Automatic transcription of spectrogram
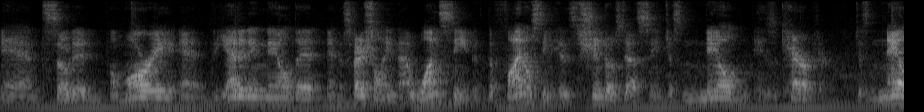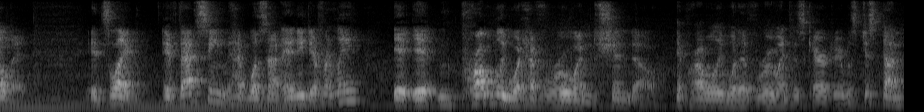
and so did Omori, and the editing nailed it, and especially in that one scene, the final scene, his Shindo's death scene, just nailed his character, just nailed it. It's like if that scene had, was done any differently, it, it probably would have ruined Shindo. It probably would have ruined his character. It was just done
